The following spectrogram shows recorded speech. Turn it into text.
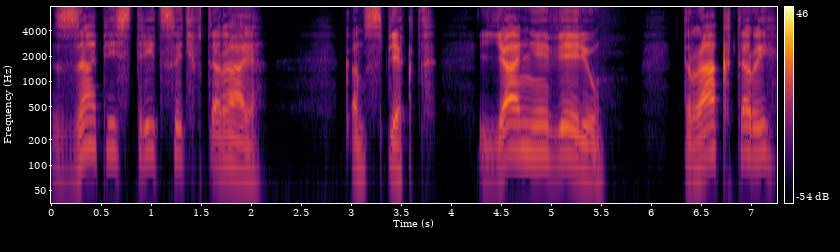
Запись тридцать вторая. Конспект. Я не верю. Тракторы.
